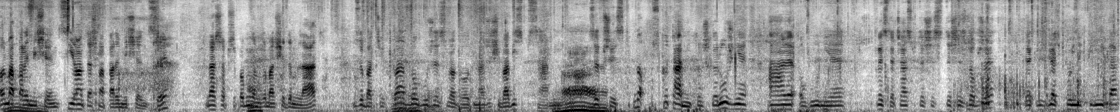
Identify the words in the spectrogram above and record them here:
On ma parę miesięcy, on też ma parę miesięcy. Nasza przypominam, że ma 7 lat. I zobaczcie, chwała Bogu, że jest łagodna, że się bawi z psami, ze wszystkim. No, z kotami troszkę różnie, ale ogólnie kwestia czasu też jest, też jest dobrze, jak już widać po innych filmikach.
